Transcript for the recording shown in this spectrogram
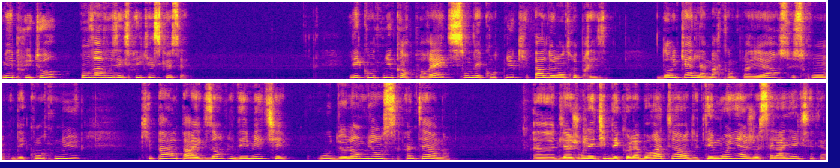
mais plutôt on va vous expliquer ce que c'est. Les contenus corporate sont des contenus qui parlent de l'entreprise. Dans le cas de la marque employeur, ce seront des contenus qui parlent par exemple des métiers ou de l'ambiance interne, euh, de la journée type des collaborateurs, de témoignages de salariés, etc.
